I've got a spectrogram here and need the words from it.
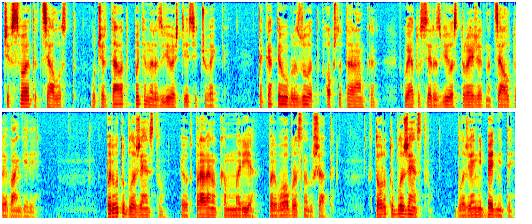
че в своята цялост очертават пътя на развиващия се човек. Така те образуват общата рамка, в която се развива строежът на цялото Евангелие. Първото блаженство е отправено към Мария, първообраз на душата. Второто блаженство, блажени бедните,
